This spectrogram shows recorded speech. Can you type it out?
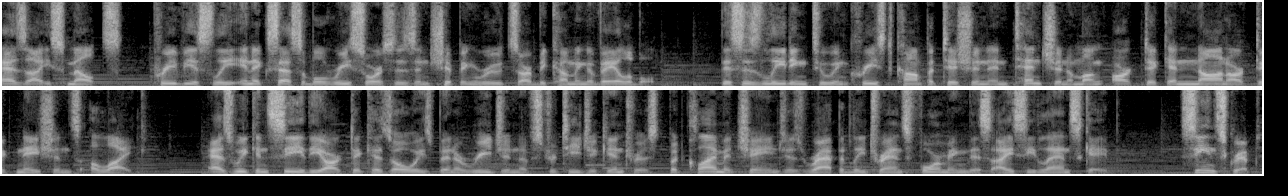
As ice melts, previously inaccessible resources and shipping routes are becoming available. This is leading to increased competition and tension among Arctic and non-Arctic nations alike. As we can see the Arctic has always been a region of strategic interest but climate change is rapidly transforming this icy landscape. Scene script.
